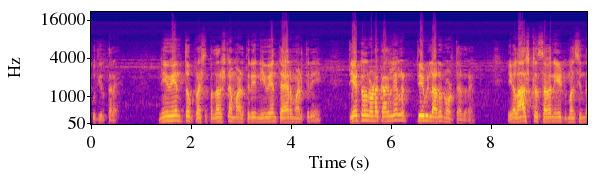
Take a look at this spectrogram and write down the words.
ಕೂತಿರ್ತಾರೆ. ನೀವೇನ್ ಪ್ರದರ್ಶನ ಮಾಡ್ತೀರಿ, ನೀವೇನ್ ತಯಾರು ಮಾಡ್ತೀರಿ? ಥಿಯೇಟರ್ ಟಿ ಟಿವಿಲಾರು ನೋಡ್ತಾ ಇದ್ದಾರೆ. ಈಗ ಲಾಸ್ಟ್ ಸೆವೆನ್ ಏಟ್ ಮಂತ್ಸ್ ಇಂದ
